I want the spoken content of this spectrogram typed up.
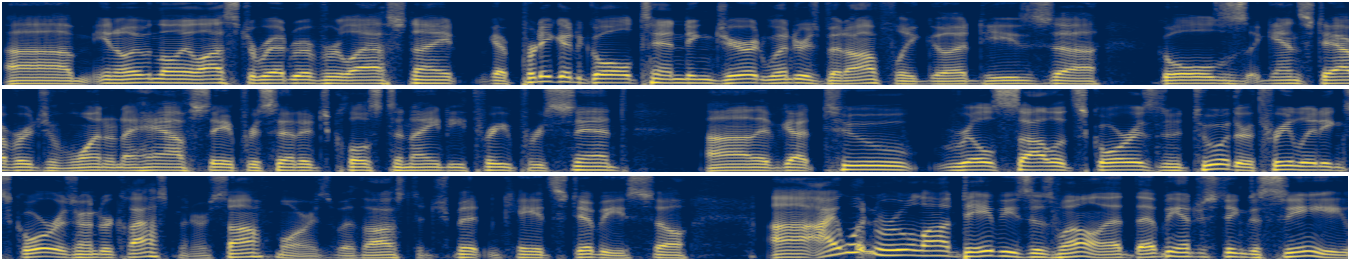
um, you know, even though they lost to Red River last night, got pretty good goaltending. Jared Winter's been awfully good. He's uh, goals against average of one and a half, save percentage close to ninety three percent. Uh, they've got two real solid scorers, and two of their three leading scorers are underclassmen or sophomores with Austin Schmidt and Cade Stibbe. So uh, I wouldn't rule out Davies as well. That, that'd be interesting to see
